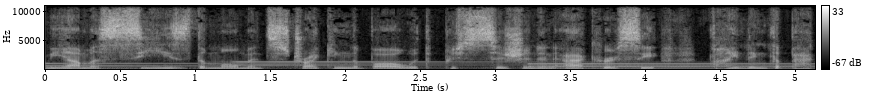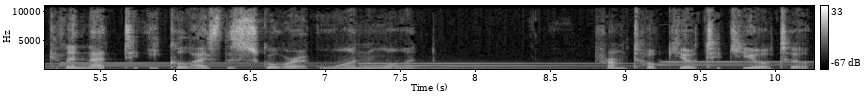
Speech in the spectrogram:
Miyama seized the moment, striking the ball with precision and accuracy, finding the back of the net to equalize the score at 1 1. From Tokyo to Kyoto,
